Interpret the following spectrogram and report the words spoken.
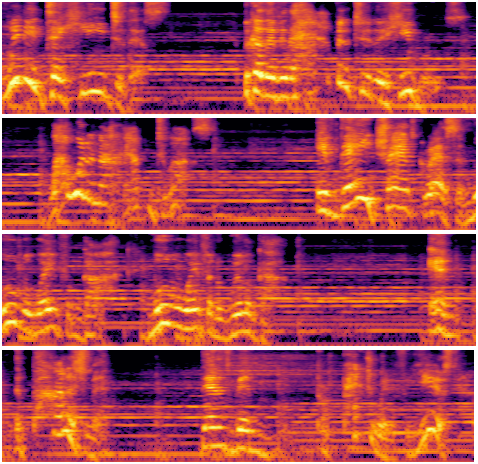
we need to take heed to this. Because if it happened to the Hebrews, why would it not happen to us? If they transgress and move away from God, move away from the will of God, and the punishment that has been perpetuated for years now,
